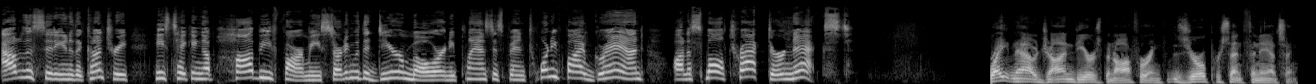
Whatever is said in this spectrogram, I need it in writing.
out of the city into the country, he's taking up hobby farming, starting with a Deere mower, and he plans to spend 25 grand on a small tractor next. Right now, John Deere's been offering 0% financing.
